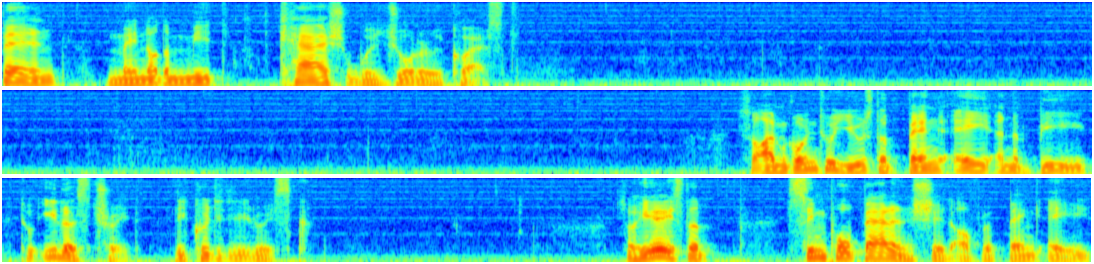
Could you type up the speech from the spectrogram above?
bank may not meet cash withdrawal request. So I'm going to use the bank A and B to illustrate liquidity risk. So here is the simple balance sheet of the bank A.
